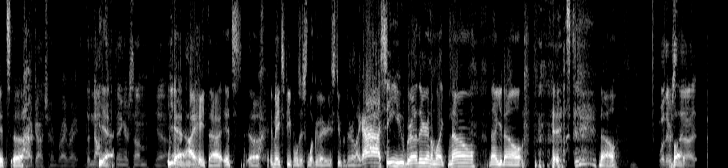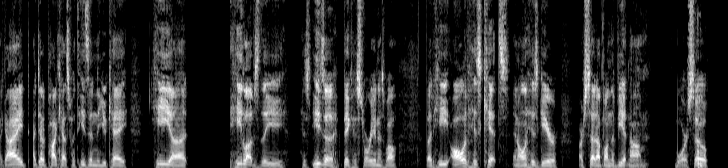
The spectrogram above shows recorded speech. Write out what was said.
It's uh I got you. Right, right. The Nazi Yeah. thing or something. Yeah. yeah, I hate that. It's uh, it makes people just look very stupid. They're like, "Ah, I see you, brother," and I'm like, "No, no, you don't." it's no. Well, there's But- uh, a guy I did a podcast with. He's in the UK. He uh, he loves the his. He's a big historian as well, but he all of his kits and all of his gear are set up on the Vietnam War. So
